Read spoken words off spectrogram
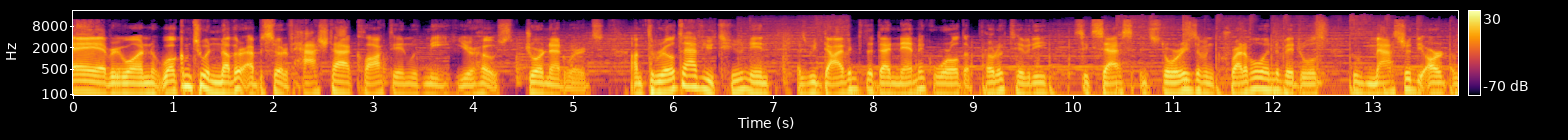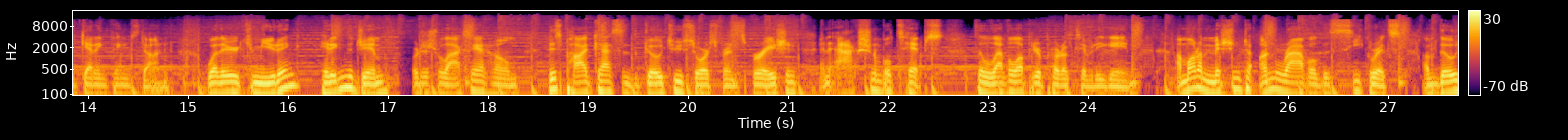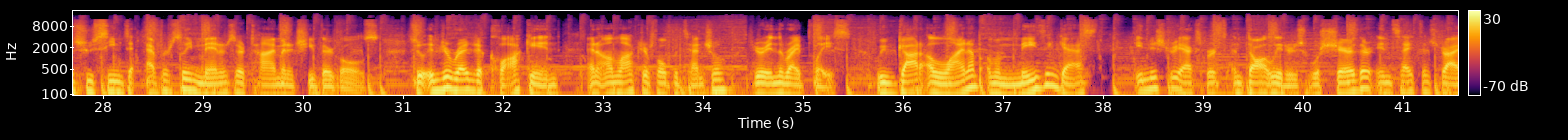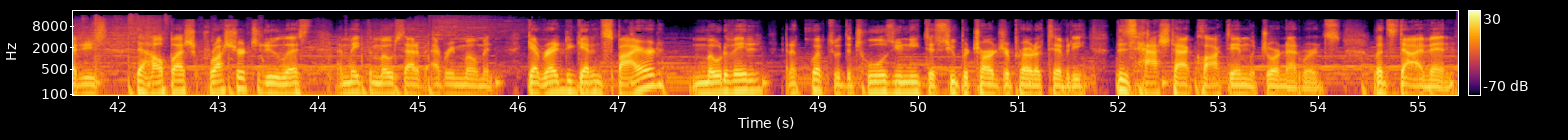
Hey everyone, welcome to another episode of Hashtag Clocked In with me, your host, Jordan Edwards. I'm thrilled to have you tune in as we dive into the dynamic world of productivity, success, and stories of incredible individuals who've mastered the art of getting things done. Whether you're commuting, hitting the gym, or just relaxing at home, this podcast is the go to source for inspiration and actionable tips to level up your productivity game. I'm on a mission to unravel the secrets of those who seem to effortlessly manage their time and achieve their goals. So if you're ready to clock in and unlock your full potential, you're in the right place. We've got a lineup of amazing guests, industry experts, and thought leaders who will share their insights and strategies to help us crush your to do list and make the most out of every moment. Get ready to get inspired, motivated, and equipped with the tools you need to supercharge your productivity. This is hashtag clocked in with Jordan Edwards. Let's dive in.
